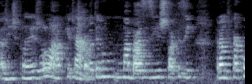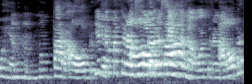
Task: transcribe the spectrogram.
a gente planejou lá, porque a gente Tá. acaba tendo uma basezinha, estoquezinho, pra não ficar correndo, não parar a obra. E até o material de obra obra serve para. na outra, né? A obra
